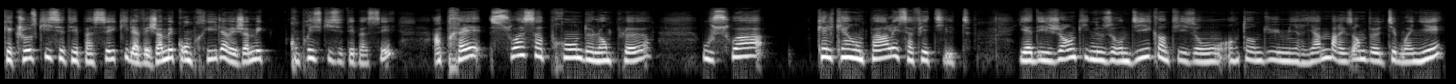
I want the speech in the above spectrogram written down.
quelque chose qui s'était passé, qu'il n'avait jamais compris, il n'avait jamais compris ce qui s'était passé. Après, soit ça prend de l'ampleur, ou soit quelqu'un en parle et ça fait tilt. Il y a des gens qui nous ont dit, quand ils ont entendu Myriam, par exemple, témoigner,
